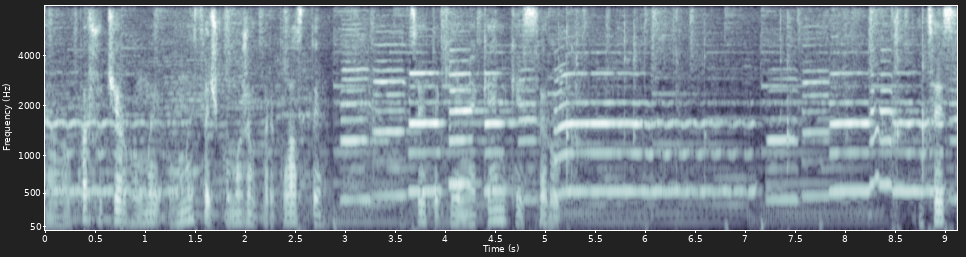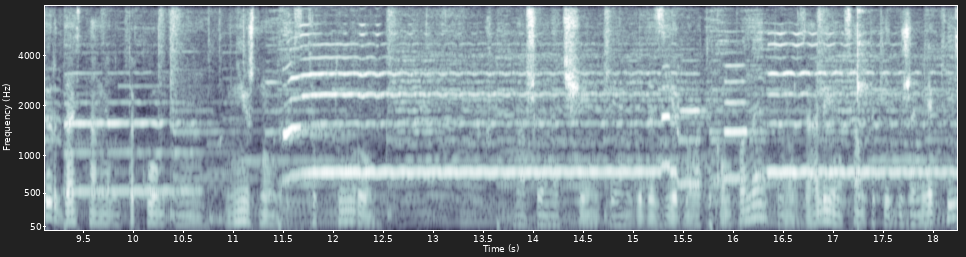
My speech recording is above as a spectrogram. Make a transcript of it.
Е, В першу чергу ми в мисочку можемо перекласти цей такий м'якенький сирок. Цей сир дасть нам таку ніжну структуру нашої начинки. Він буде з'єднувати компоненти. Ну, взагалі він сам такий дуже м'який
